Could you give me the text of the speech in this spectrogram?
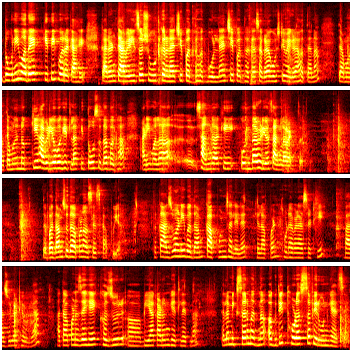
दोन्हीमध्ये किती फरक आहे? कारण त्यावेळीचं शूट करण्याची पद्धत बोलण्याची पद्धत या सगळ्या गोष्टी वेगळ्या होत्या ना? त्यामुळे त्यामुळे नक्की हा व्हिडिओ बघितला की तो सुद्धा बघा आणि मला सांगा की कोणता व्हिडिओ चांगला वाटतो तर बदामसुद्धा आपण असेच कापूया. तर काजू आणि बदाम कापून झालेले आहेत. याला आपण थोड्या वेळासाठी बाजूला ठेवूया. आता आपण जे हे खजूर बिया काढून घेतलेत ना त्याला मिक्सरमधनं अगदी थोडंसं फिरवून घ्यायचं आहे.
